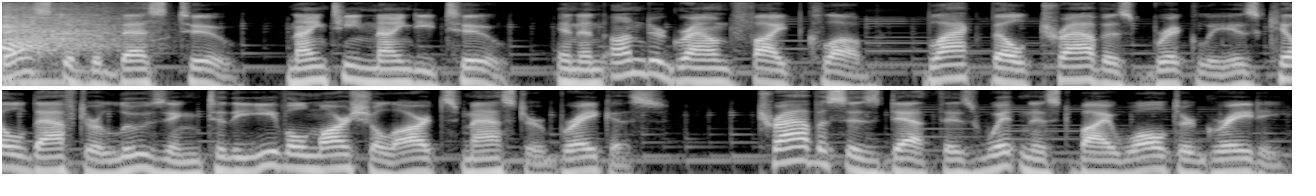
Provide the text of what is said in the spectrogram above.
Best of the Best 2, 1992. In an underground fight club, black belt Travis Brickley is killed after losing to the evil martial arts master Brakus. Travis's death is witnessed by Walter Grady,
